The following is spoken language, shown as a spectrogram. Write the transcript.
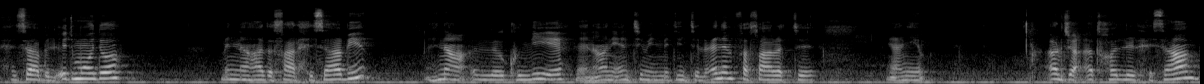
حساب الإدمودو. منا هذا صار حسابي. هنا الكلية لأن أنا أنتمي لمدينة العلم فصارت يعني أرجع أدخل للحساب.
